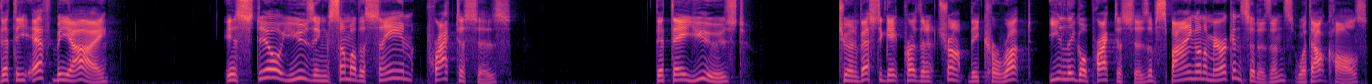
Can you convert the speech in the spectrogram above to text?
that the FBI is still using some of the same practices that they used to investigate President Trump, the corrupt, illegal practices of spying on American citizens without cause.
